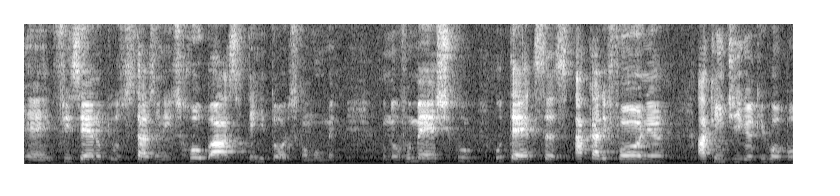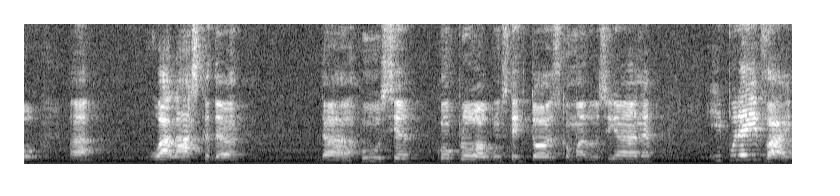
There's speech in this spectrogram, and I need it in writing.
é, fizeram que os Estados Unidos roubassem territórios como o Novo México, o Texas, a Califórnia, há quem diga que roubou ah, o Alasca da, da Rússia, comprou alguns territórios como a Louisiana e por aí vai.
